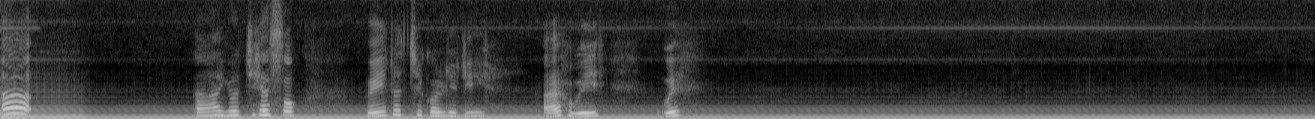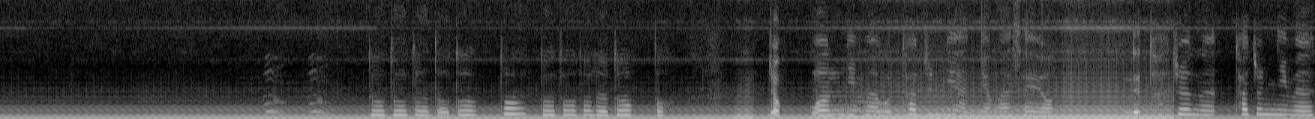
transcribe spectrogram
아! 아, 요지에서 왜 이렇게 걸리지? 아, 왜, 왜? 또또또또또또또또또또 쪽모님하고 타주님 안녕하세요. 근데 타주는 타주님은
